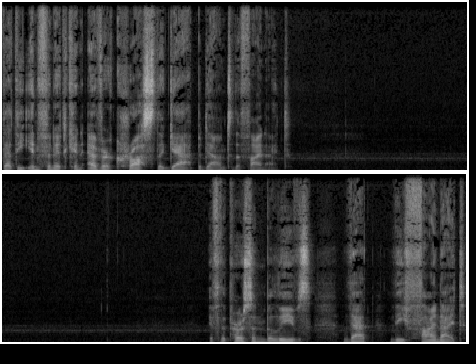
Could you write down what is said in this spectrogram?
that the infinite can ever cross the gap down to the finite. If the person believes that the finite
